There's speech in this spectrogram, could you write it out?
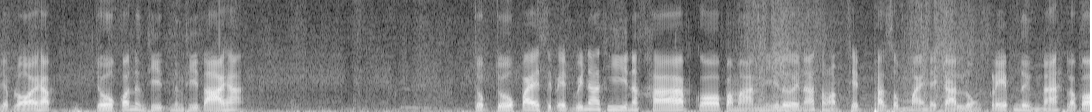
เรียบร้อยครับ โจกก็หนึ่งทีหนึ่งทีตายฮะจบโจ๊กไป 11 วินาทีนะครับ ก็ประมาณนี้เลยนะสำหรับเซตผสมใหม่ในการลงเกรฟหนึ่งนะ แล้วก็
